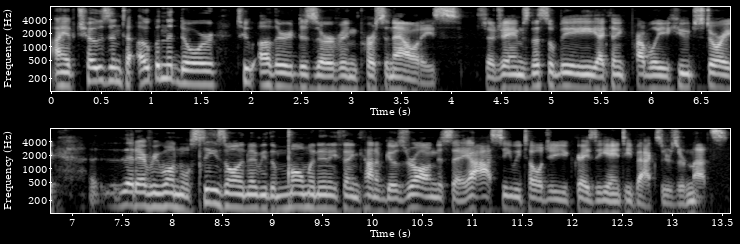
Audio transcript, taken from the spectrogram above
I have chosen to open the door to other deserving personalities. So, James, this will be, I think, probably a huge story that everyone will seize on maybe the moment anything kind of goes wrong to say, ah, see, we told you, you crazy anti vaxxers are nuts.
